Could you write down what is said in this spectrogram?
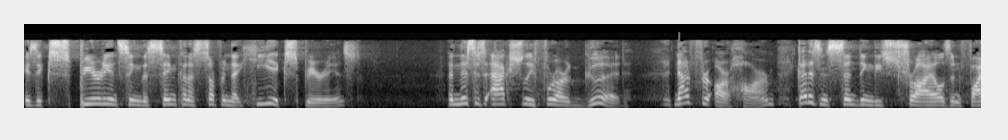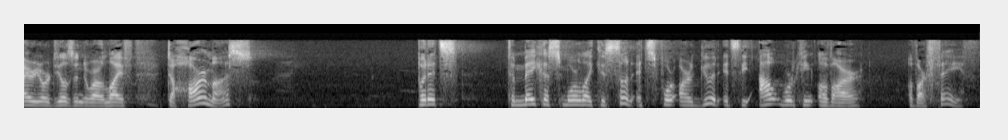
is experiencing the same kind of suffering that he experienced, then this is actually for our good, not for our harm. God isn't sending these trials and fiery ordeals into our life to harm us, but it's to make us more like his son. It's for our good. It's the outworking of our of our faith.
